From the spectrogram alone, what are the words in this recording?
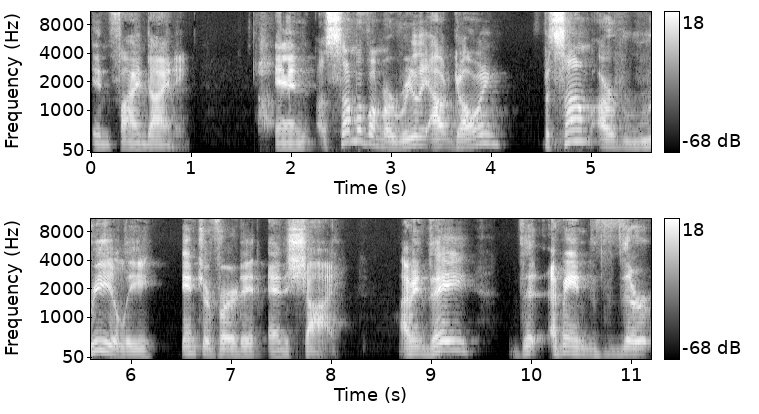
in fine dining. And uh, some of them are really outgoing, but some are really introverted and shy. I mean, they, the, I mean, they're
